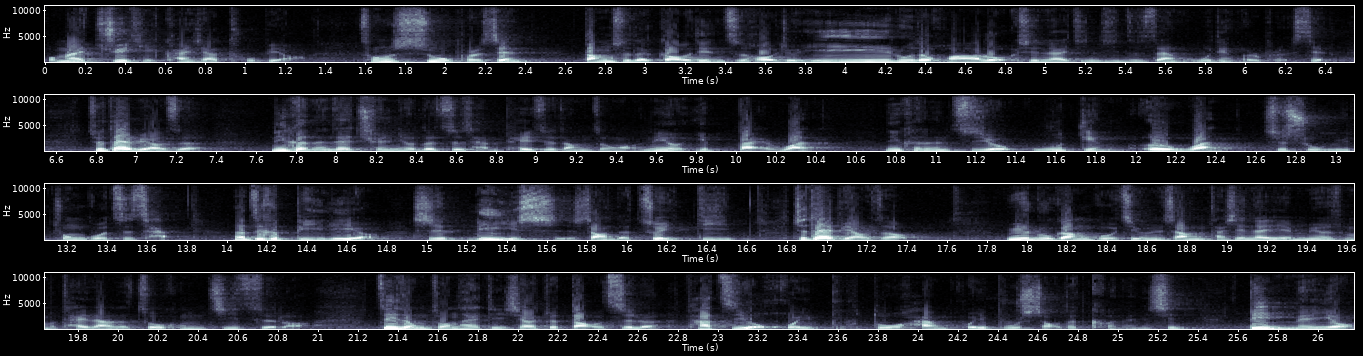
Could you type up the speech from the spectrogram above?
我们来具体看一下图表，从十五 percent 当时的高点之后，就一路的滑落，现在仅仅只占五点二 percent，就代表着你可能在全球的资产配置当中哦，你有一百万，你可能只有五点二万是属于中国资产，那这个比例哦是历史上的最低，就代表着。因为陆港股基本上它现在也没有什么太大的做空机制了，这种状态底下就导致了它只有回补多和回补少的可能性，并没有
